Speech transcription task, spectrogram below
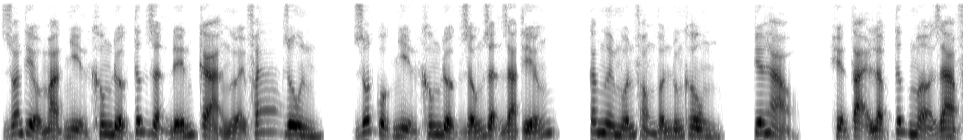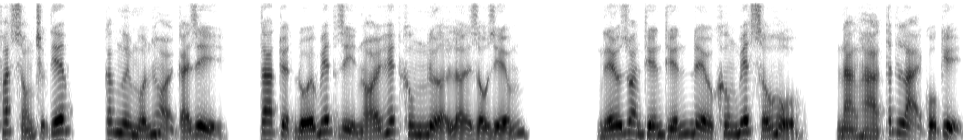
Doan tiểu mạt nhịn không được tức giận đến cả người phát run, rốt cuộc nhịn không được giống giận ra tiếng, các ngươi muốn phỏng vấn đúng không? Kia hảo, hiện tại lập tức mở ra phát sóng trực tiếp, các ngươi muốn hỏi cái gì, ta tuyệt đối biết gì nói hết không nửa lời dấu giếm. Nếu Doan Thiến Thiến đều không biết xấu hổ, nàng hà tất lại cố kỵ.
